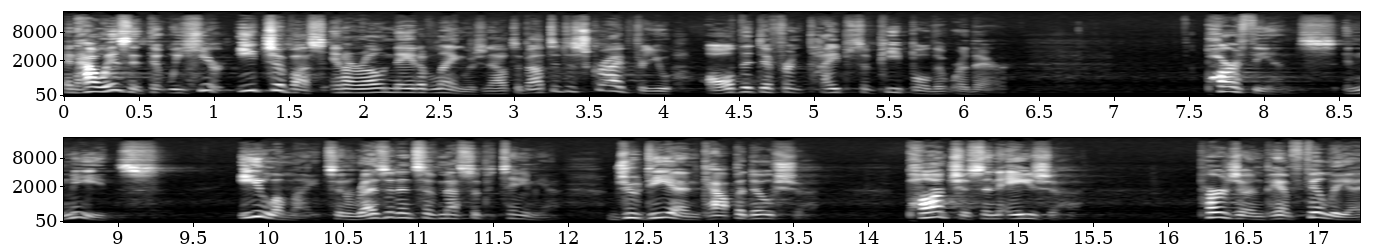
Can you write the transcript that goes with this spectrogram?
And how is it that we hear each of us in our own native language? Now, it's about to describe for you all the different types of people that were there Parthians and Medes, Elamites and residents of Mesopotamia, Judea and Cappadocia, Pontus and Asia Phrygia and Pamphylia,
